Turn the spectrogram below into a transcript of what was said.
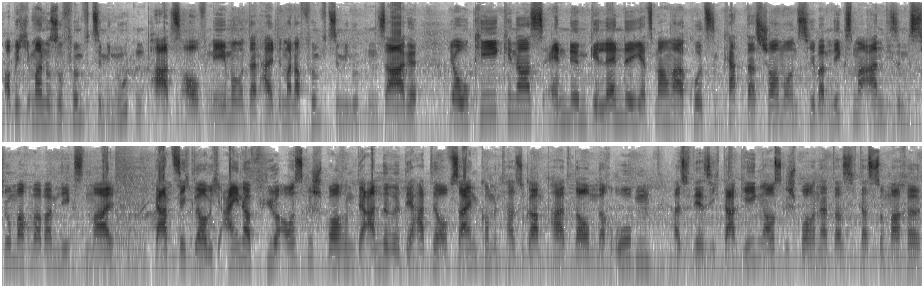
ob ich immer nur so 15 Minuten Parts aufnehme und dann halt immer nach 15 Minuten sage, ja okay, Kinders, Ende im Gelände, jetzt machen wir mal kurz einen Cut, das schauen wir uns hier beim nächsten Mal an, diese Mission machen wir beim nächsten Mal. Da hat sich, glaube ich, einer für ausgesprochen, der andere, der hatte auf seinen Kommentar sogar ein paar Daumen nach oben, also der sich dagegen ausgesprochen hat, dass ich das so mache.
